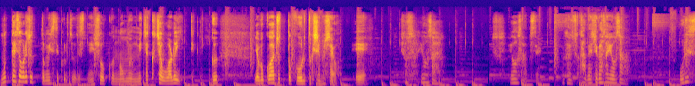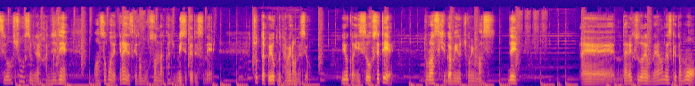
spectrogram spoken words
もう一回そこでちょっと見せてくるとですね、翔くんの思いめちゃくちゃ悪いテクニック。いや、僕はちょっとこう、うるっときちゃいましたよ。ええー。翔さん、ヨウさん。ヨウさんっつって。勘弁してください、ヨウさん。俺っすよ、翔っすみたいな感じで、まあそこまで言ってないですけども、そんな感じを見せてですね、ちょっとやっぱヨウくんためなんですよ。で、ヨウくは椅子を伏せて、トラスキク画面に打ち込みます。で、えー、ダイレクトドライブ狙うんですけども、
